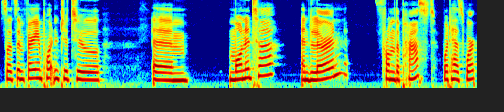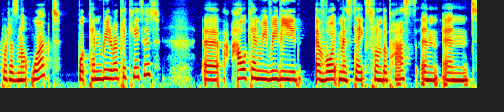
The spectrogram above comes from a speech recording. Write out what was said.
So it's very important to to um, monitor and learn from the past what has worked, what has not worked, what can be replicated, uh, how can we really avoid mistakes from the past and and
